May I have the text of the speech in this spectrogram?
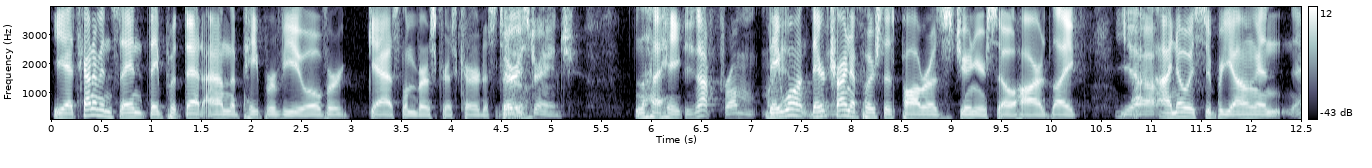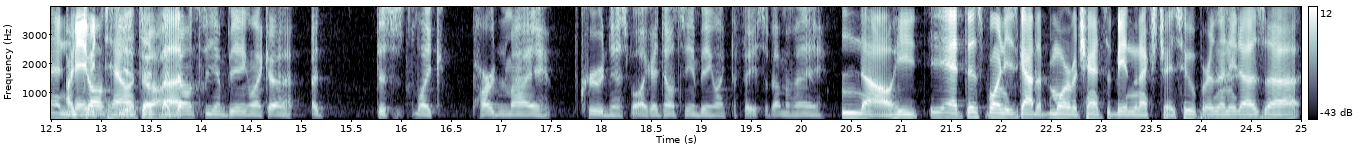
Yeah, it's kind of insane that they put that on the pay per view over Gastelum versus Chris Curtis. Too. Very strange. Like He's not from. they want, they're Miami. trying to push this Paul Rose Jr. so hard. Like, Yeah. I, I know he's super young and and I maybe don't see it talented, but I don't see him being like a, a this like pardon my crudeness, but like I don't see him being like the face of MMA. no, he at this point he's got a, more of a chance of being the next Chase Hooper than he does uh,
